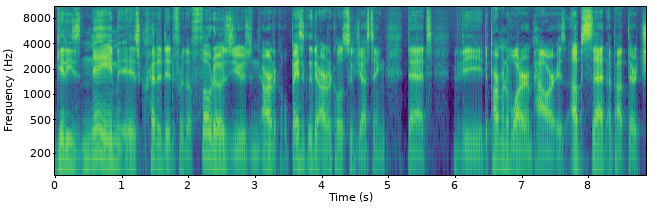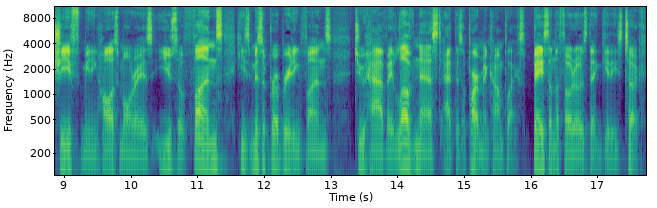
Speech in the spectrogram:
Gittes' name is credited for the photos used in the article. Basically, the article is suggesting that the Department of Water and Power is upset about their chief, meaning Hollis Mulwray's, use of funds. He's misappropriating funds to have a love nest at this apartment complex based on the photos that Gittes took.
